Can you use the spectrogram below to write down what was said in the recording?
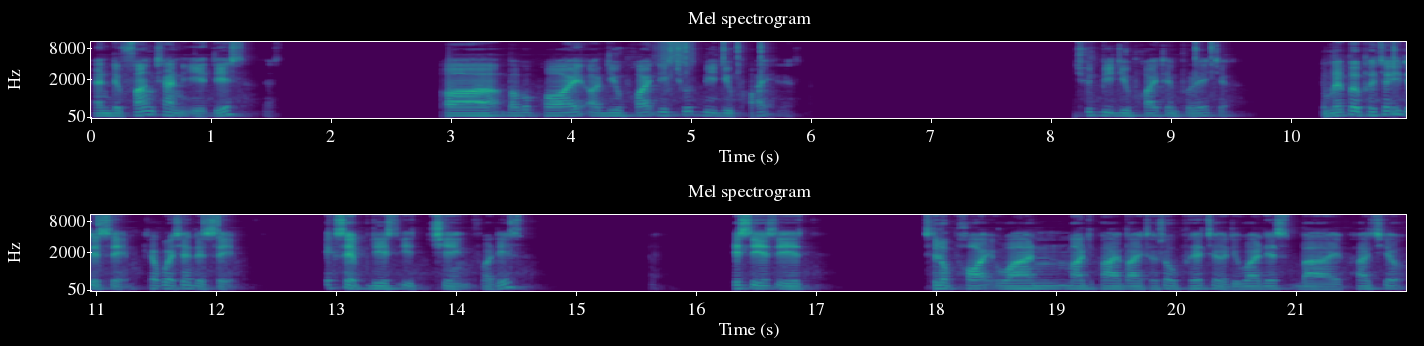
and the function is this. Or uh, bubble point or dew point, it should be dew point. It should be dew point temperature. The vapor pressure is the same, calculation is the same, except this is changed for this. This is it 0.1 multiplied by total pressure divided by partial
